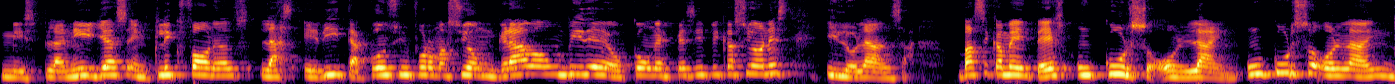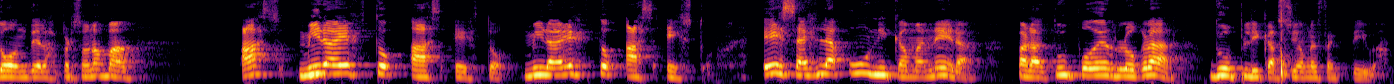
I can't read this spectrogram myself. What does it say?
mis planillas en ClickFunnels, las edita con su información, graba un video con especificaciones y lo lanza. Básicamente es un curso online, un curso online donde las personas van, haz, mira esto, haz esto, mira esto, haz esto. Esa es la única manera para tú poder lograr duplicación efectiva.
